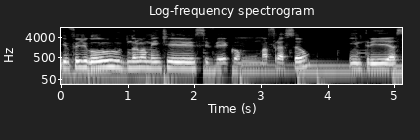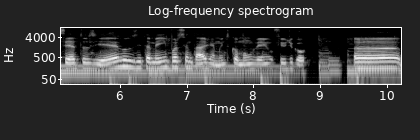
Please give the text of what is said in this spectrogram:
E o field goal normalmente se vê como uma fração entre acertos e erros e também em porcentagem. É muito comum ver o field goal. Ah,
